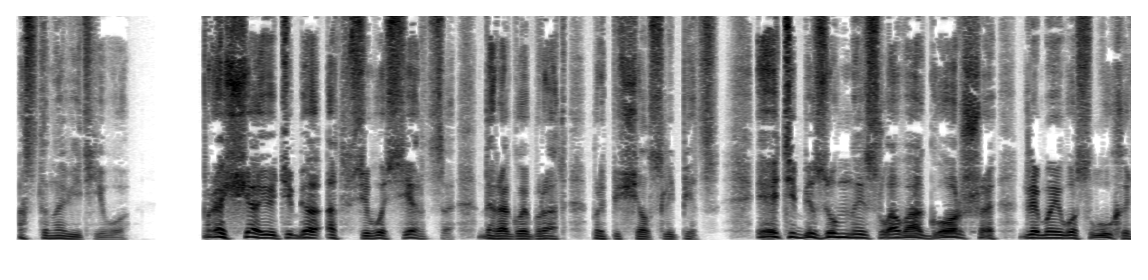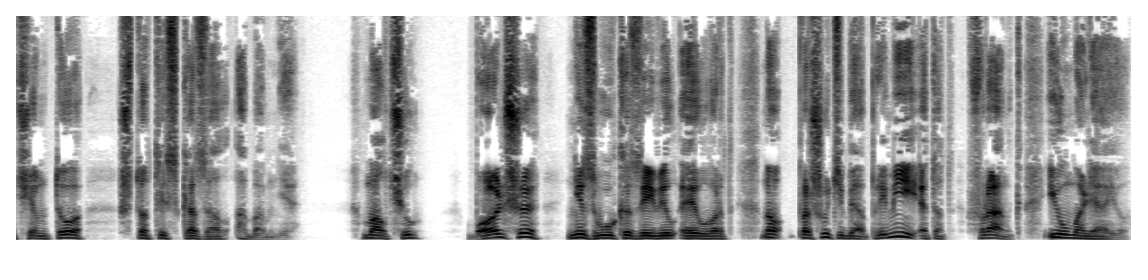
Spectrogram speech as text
остановить его. «Прощаю тебя от всего сердца, дорогой брат», — пропищал слепец. «Эти безумные слова горше для моего слуха, чем то, что ты сказал обо мне». «Молчу. Больше ни звука», — заявил Эйлвард. «Но прошу тебя, прими этот франк и умоляю,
